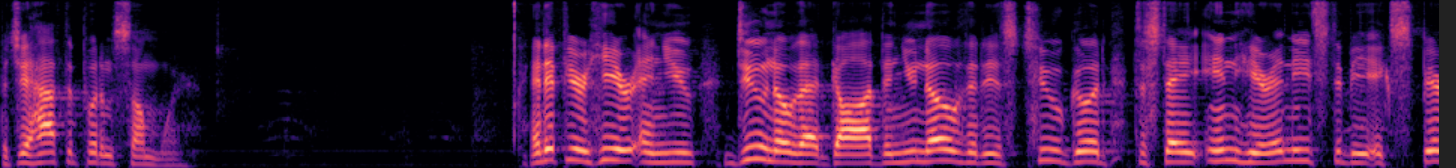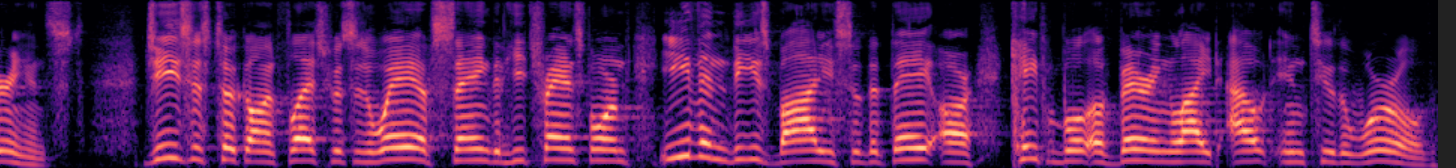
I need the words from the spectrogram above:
But you have to put him somewhere. And if you're here and you do know that God, then you know that it is too good to stay in here. It needs to be experienced. Jesus took on flesh, which is a way of saying that he transformed even these bodies so that they are capable of bearing light out into the world.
